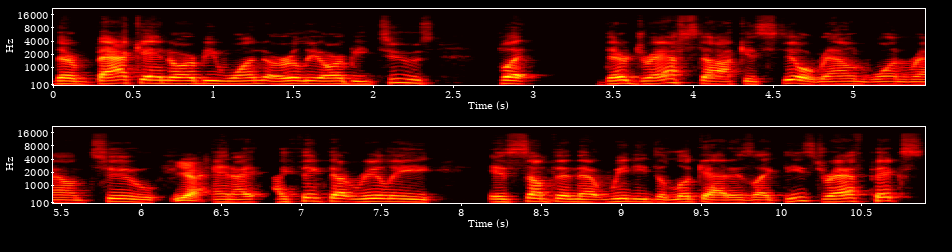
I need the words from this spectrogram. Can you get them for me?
They're back end RB one, early RB twos, but their draft stock is still round one, round two. Yeah. And I, I think that really is something that we need to look at is like these draft picks,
